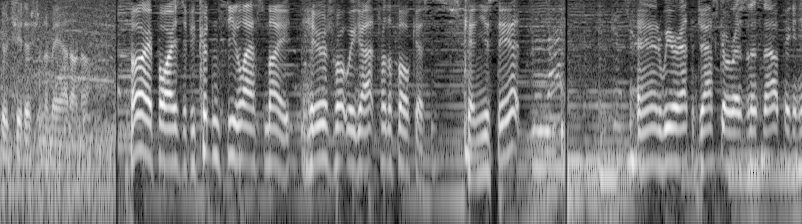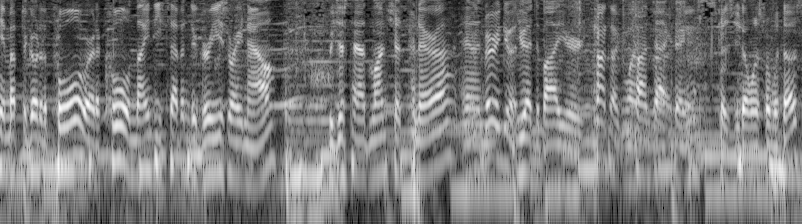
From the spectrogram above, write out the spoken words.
Gucci edition to me. I don't know. Alright boys, if you couldn't see last night, here's what we got for the Focus. Can you see it? And we are at the Jasco residence now, picking him up to go to the pool. We're at a cool 97 degrees right now. We just had lunch at Panera, and was very good. you had to buy your Contact lenses. contact things because you don't want to swim with those.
